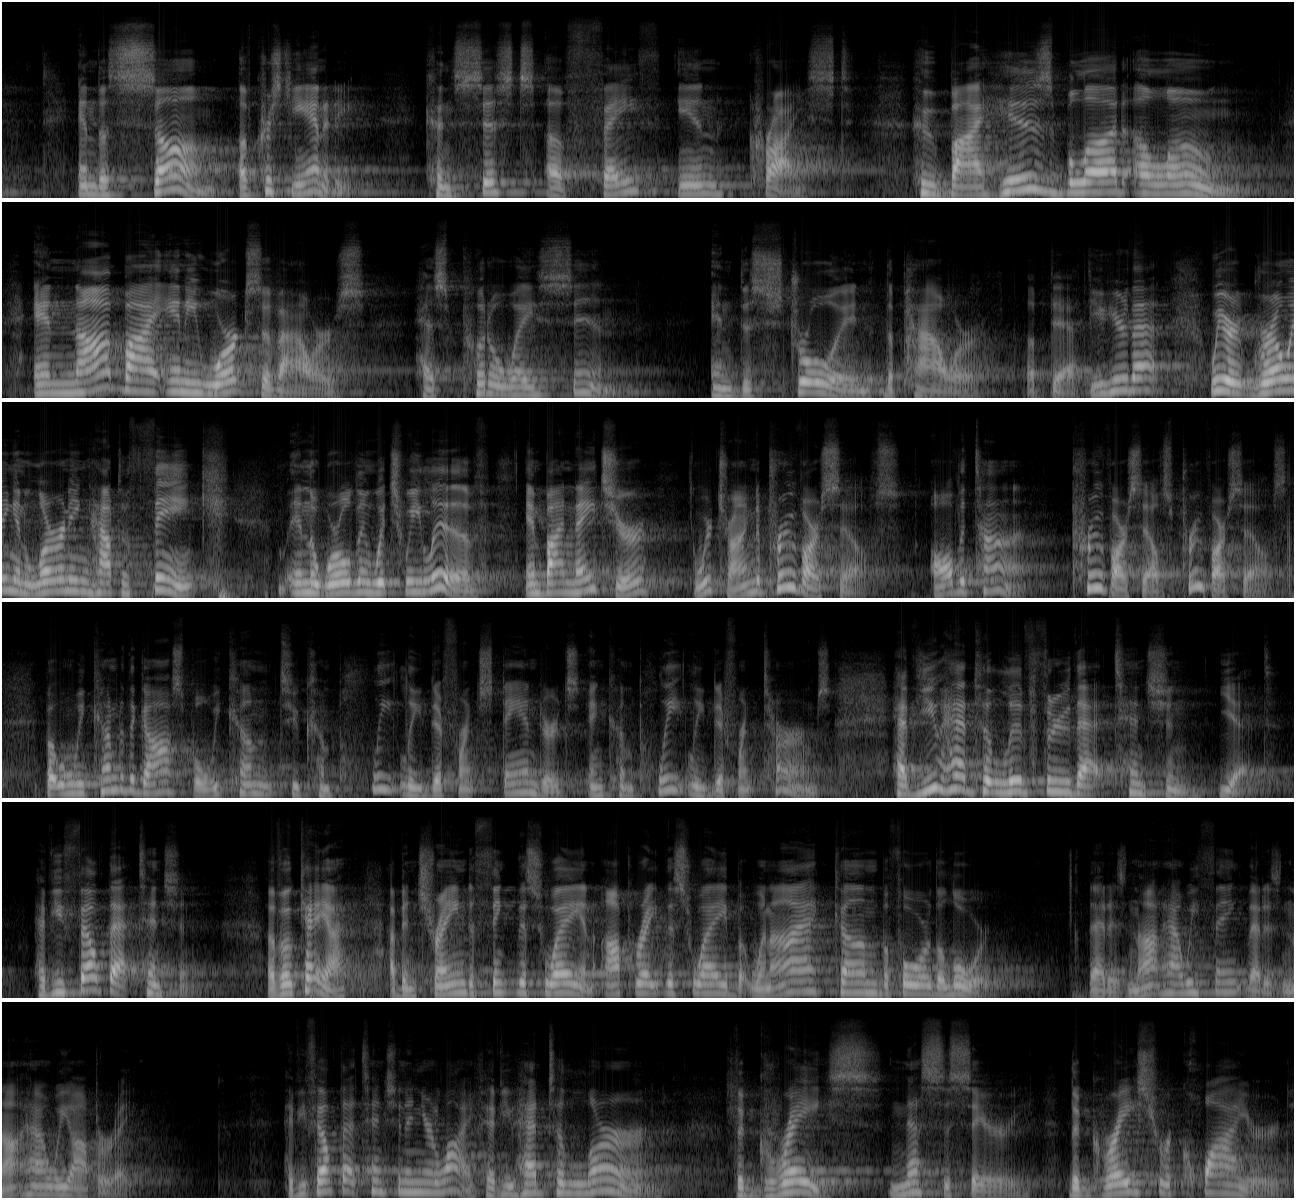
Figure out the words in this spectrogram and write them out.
and the sum of Christianity consists of faith in Christ, who by his blood alone, and not by any works of ours, has put away sin and destroyed the power of death. Do you hear that? We are growing and learning how to think in the world in which we live. And by nature, we're trying to prove ourselves all the time. Prove ourselves, prove ourselves. But when we come to the gospel, we come to completely different standards and completely different terms. Have you had to live through that tension yet? Have you felt that tension of, okay, I, I've been trained to think this way and operate this way, but when I come before the Lord, that is not how we think, that is not how we operate. Have you felt that tension in your life? Have you had to learn the grace necessary, the grace required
